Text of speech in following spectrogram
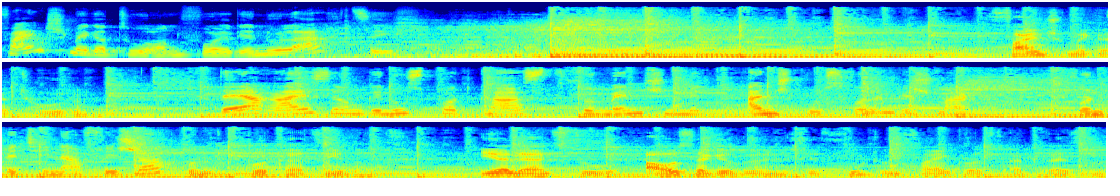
Feinschmeckertouren Folge 080. Feinschmeckertouren. Der Reise- und Genuss-Podcast für Menschen mit anspruchsvollem Geschmack von Bettina Fischer und Burkhard Siebert. Hier lernst du außergewöhnliche Food- und Feinkostadressen,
